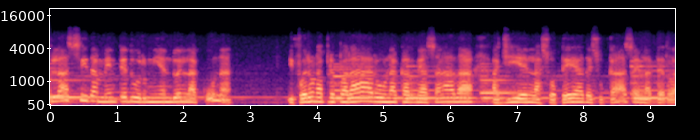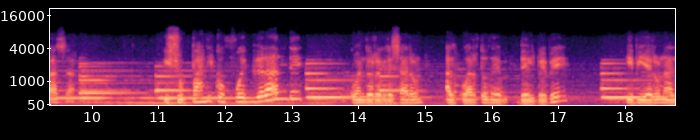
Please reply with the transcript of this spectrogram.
plácidamente durmiendo en la cuna y fueron a preparar una carne asada allí en la azotea de su casa, en la terraza. Y su pánico fue grande cuando regresaron al cuarto del bebé y vieron al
